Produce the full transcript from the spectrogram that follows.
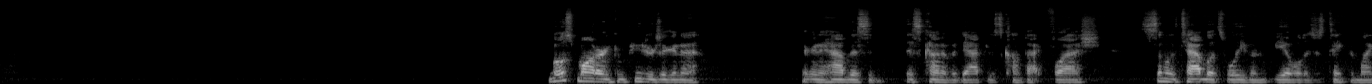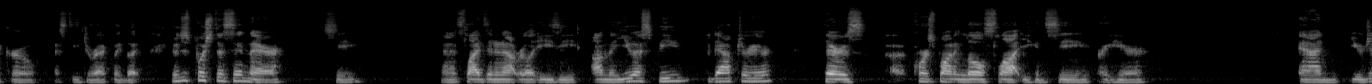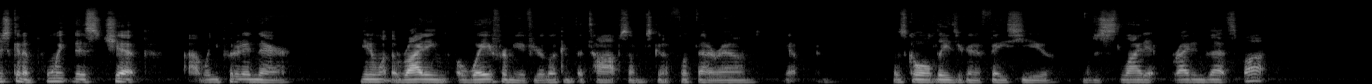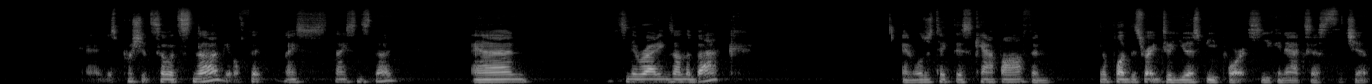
Most modern computers are gonna they're gonna have this this kind of adapter, this compact flash. Some of the tablets will even be able to just take the micro SD directly, but you'll just push this in there, see, and it slides in and out really easy. On the USB adapter here, there's a corresponding little slot you can see right here, and you're just gonna point this chip uh, when you put it in there. You don't want the writing away from you if you're looking at the top, so I'm just gonna flip that around those gold leads are going to face you. We'll just slide it right into that spot. And just push it so it's snug. It'll fit nice, nice and snug. And you see the writings on the back. And we'll just take this cap off and you'll plug this right into a USB port so you can access the chip.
